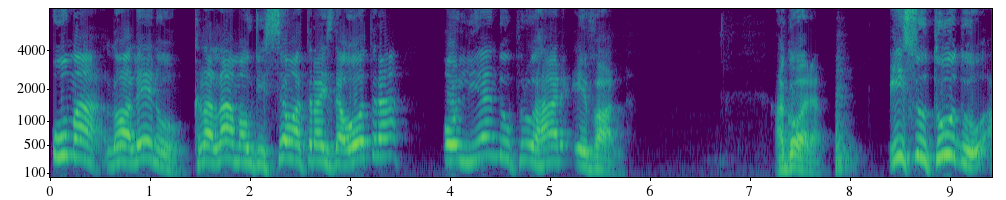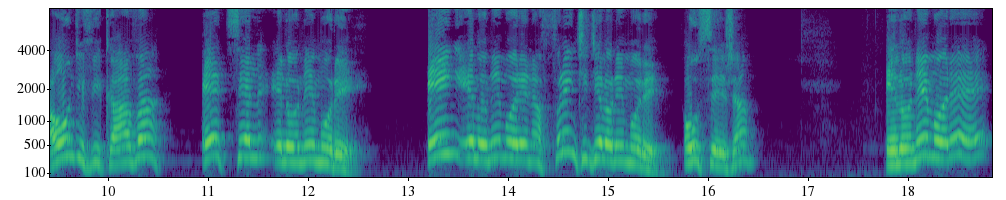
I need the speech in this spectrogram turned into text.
uma loaleno, clalá, maldição atrás da outra, olhando para o Har Eval. Agora, isso tudo, aonde ficava? Etzel Elonemore. Em Elonemore, na frente de Elonemore. Ou seja, Elonemore,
